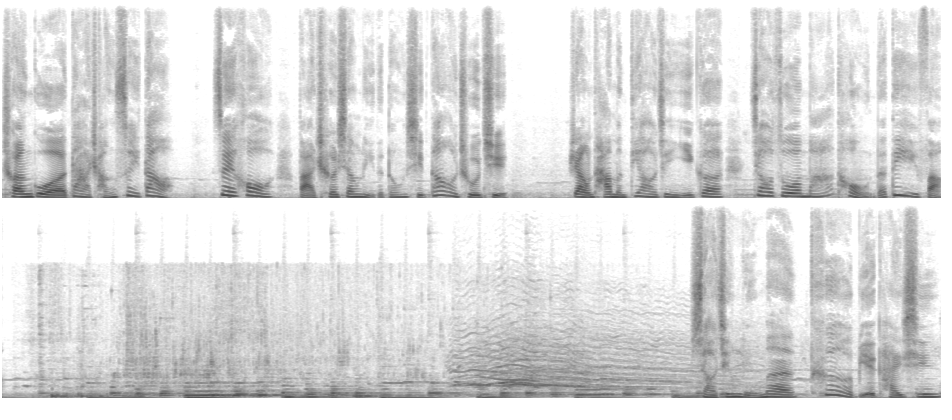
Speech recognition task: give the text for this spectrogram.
穿过大肠隧道，最后把车厢里的东西倒出去，让它们掉进一个叫做马桶的地方。小精灵们特别开心，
